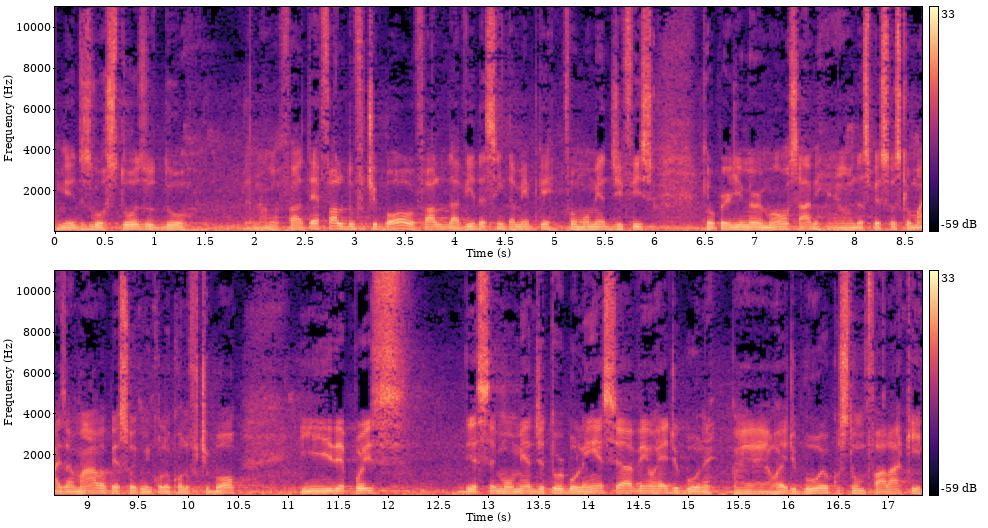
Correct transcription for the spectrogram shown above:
meio desgostoso do, não, até falo do futebol, falo da vida assim também, porque foi um momento difícil que eu perdi meu irmão, sabe? É uma das pessoas que eu mais amava, a pessoa que me colocou no futebol. E depois desse momento de turbulência vem o Red Bull, né? É, o Red Bull eu costumo falar que,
